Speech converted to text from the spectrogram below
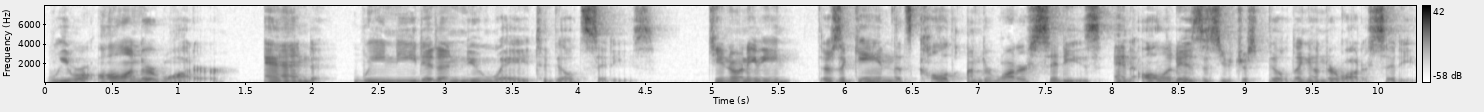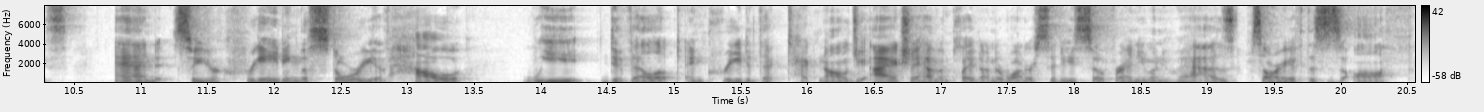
we were all underwater and we needed a new way to build cities? Do you know what I mean? There's a game that's called Underwater Cities, and all it is is you're just building underwater cities. And so you're creating the story of how we developed and created that technology. I actually haven't played Underwater Cities, so for anyone who has, sorry if this is off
